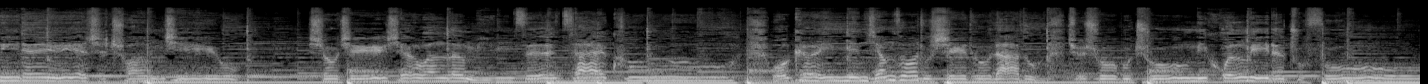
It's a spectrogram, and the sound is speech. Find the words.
你的雨夜车窗起雾，手指写完了名字才哭。我可以勉强做主，试图大度，却说不出你婚礼的祝福。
